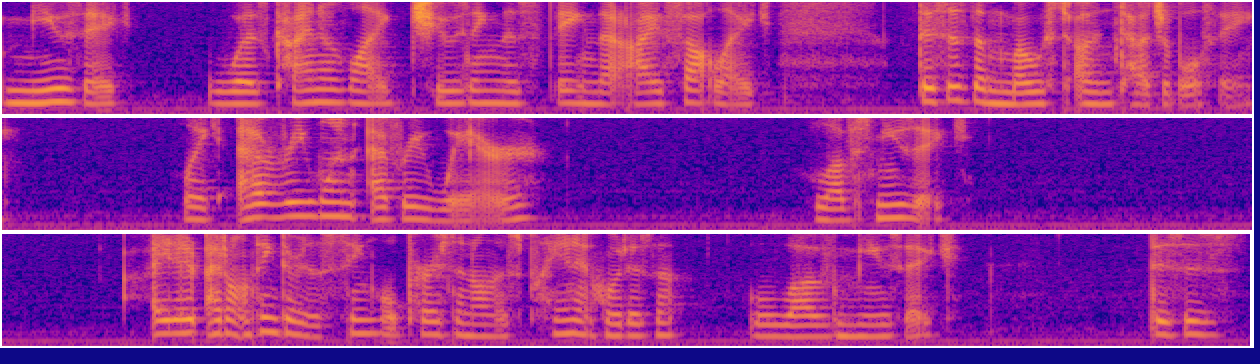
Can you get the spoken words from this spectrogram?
music was kind of like choosing this thing that I felt like this is the most untouchable thing. Like everyone everywhere loves music. I, I don't think there's a single person on this planet who doesn't love music. This is,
